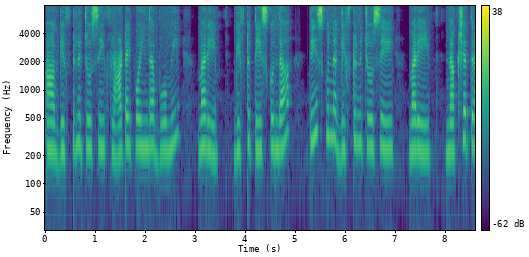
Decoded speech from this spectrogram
ఆ గిఫ్ట్ను చూసి ఫ్లాట్ అయిపోయిందా భూమి? మరి గిఫ్ట్ తీసుకుందా? తీసుకున్న గిఫ్ట్ను చూసి మరి నక్షత్ర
